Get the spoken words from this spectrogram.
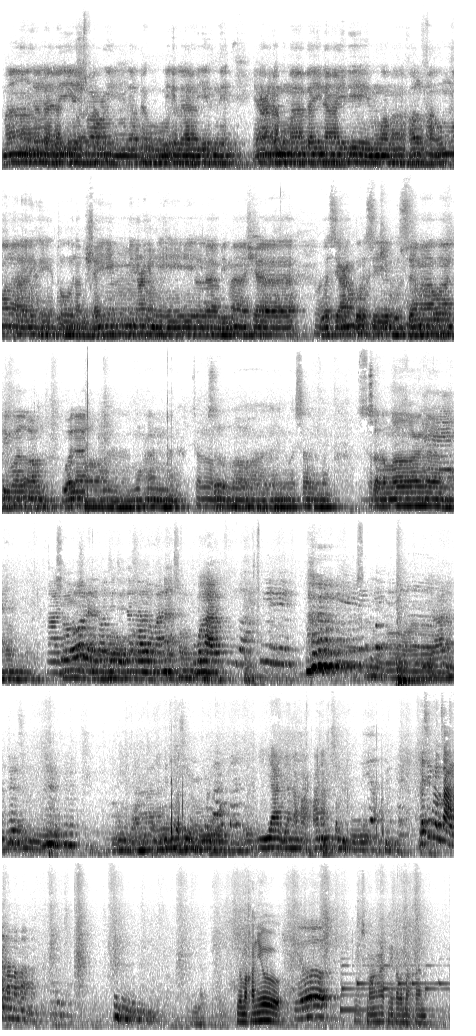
من ذا الذي يشفع عنده إلا بإذنه. يعلم ما بين أيديهم وما خلفهم ولا يحيطون بشيء من علمه إلا بما شاء. وسع كرسيه السماوات والأرض ولا محمد صلى الله عليه وسلم. صلى الله على Ya, nanti. nanti juga sembuh iya dia nggak apa-apa nanti sembuh Besi belum salim mama mama. Yuk makan yuk. Yuk. Semangat nih kalau makan.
